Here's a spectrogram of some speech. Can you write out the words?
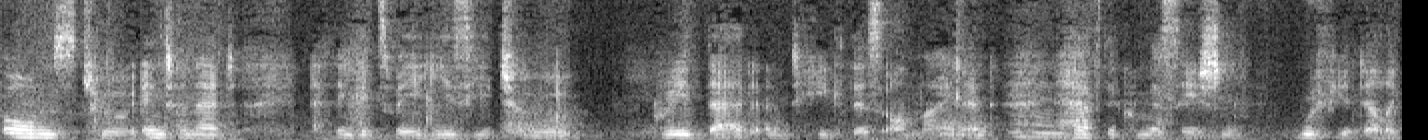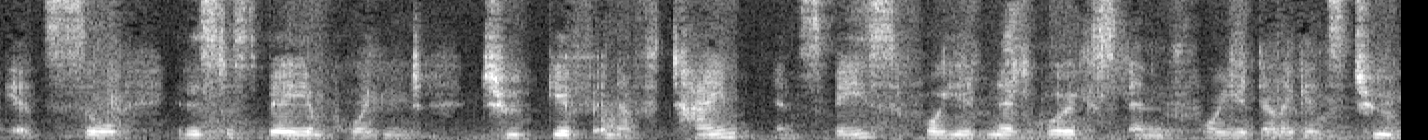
phones, to internet. I think it's very easy to create that and take this online and Mhm. have the conversation with your delegates. So it is just very important to give enough time and space for your networks and for your delegates to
